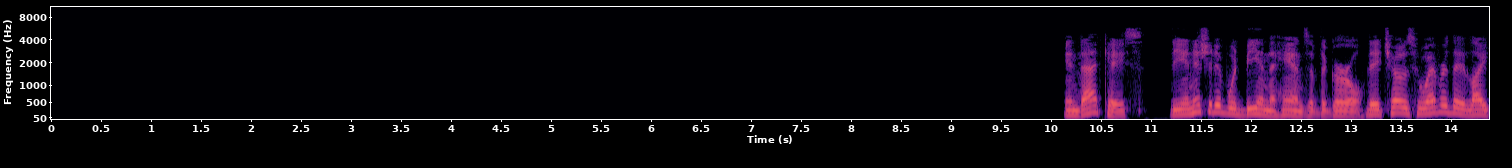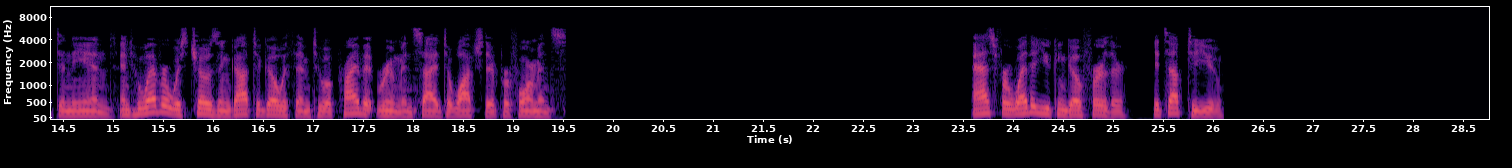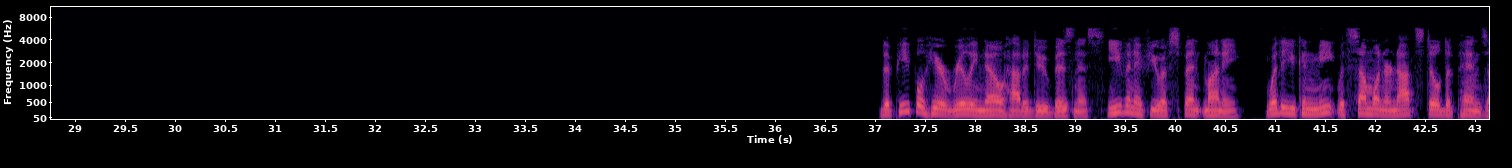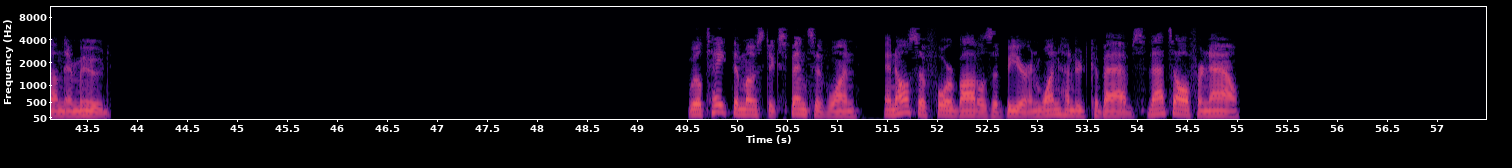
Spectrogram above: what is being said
In that case, the initiative would be in the hands of the girl. They chose whoever they liked in the end, and whoever was chosen got to go with them to a private room inside to watch their performance. As for whether you can go further, it's up to you. The people here really know how to do business, even if you have spent money, whether you can meet with someone or not still depends on their mood. We'll take the most expensive one, and also four bottles of beer and 100 kebabs. That's all for now.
